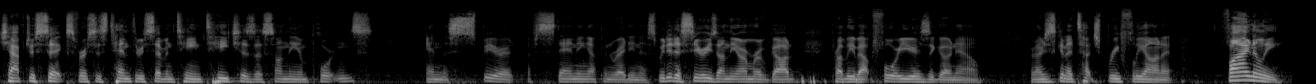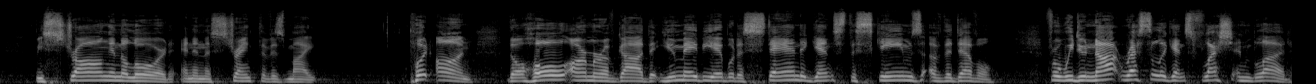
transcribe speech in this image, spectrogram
chapter 6, verses 10 through 17, teaches us on the importance and the spirit of standing up in readiness. We did a series on the armor of God probably about four years ago now, but I'm just going to touch briefly on it. Finally, be strong in the Lord and in the strength of his might. Put on the whole armor of God that you may be able to stand against the schemes of the devil. For we do not wrestle against flesh and blood,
